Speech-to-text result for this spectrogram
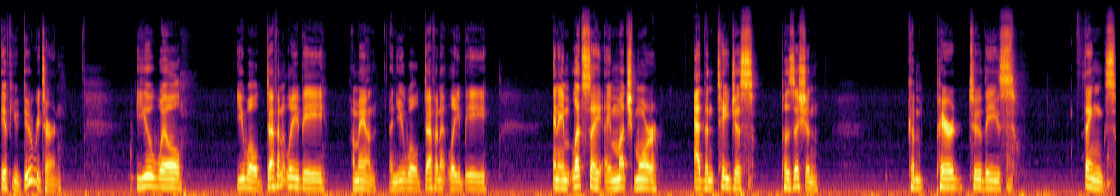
if you do return, you will you will definitely be a man and you will definitely be in a let's say a much more advantageous position compared to these things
